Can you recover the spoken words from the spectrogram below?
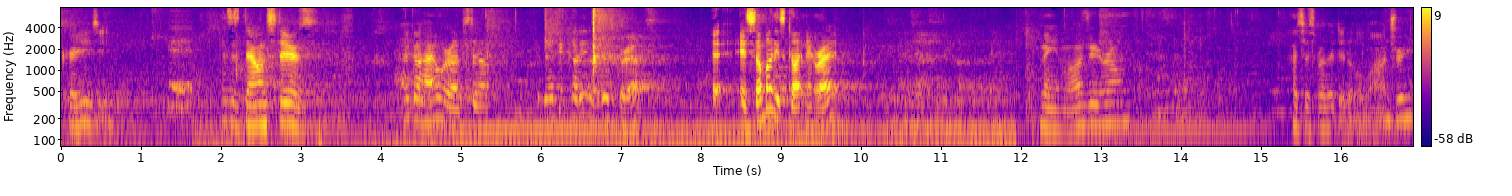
Crazy. This is downstairs. Look how high we're up still. Imagine cutting all this grass. Uh, Is somebody's cutting it, right? Main laundry room. That's just where they did all the laundry.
